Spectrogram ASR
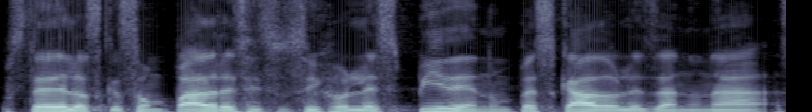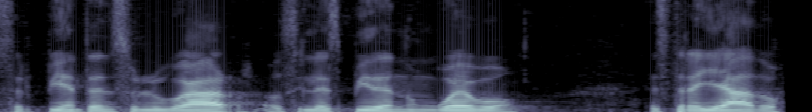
ustedes los que son padres y sus hijos les piden un pescado, les dan una serpiente en su lugar, o si les piden un huevo, estrellado.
